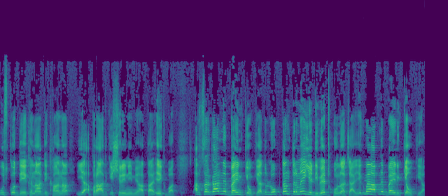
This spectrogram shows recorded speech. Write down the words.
उसको देखना, दिखाना, ये अपराध की श्रेणी में आता है। एक बात, अब सरकार ने बैन क्यों किया? तो लोकतंत्र में ये डिबेट होना चाहिए। एक बार आपने बैन क्यों किया?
